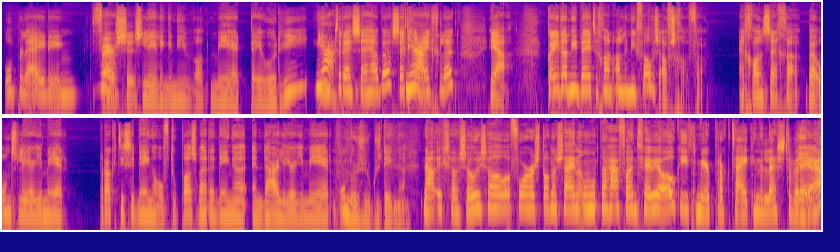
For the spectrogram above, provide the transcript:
opleiding versus leerlingen die wat meer theorie Ja. interesse hebben, zeg je Ja. eigenlijk? Ja. Kan je dan niet beter gewoon alle niveaus afschaffen? En gewoon zeggen, bij ons leer je meer praktische dingen of toepasbare dingen en daar leer je meer onderzoeksdingen. Nou, ik zou sowieso voorstander zijn om op de HAVO en het VWO ook iets meer praktijk in de les te brengen.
